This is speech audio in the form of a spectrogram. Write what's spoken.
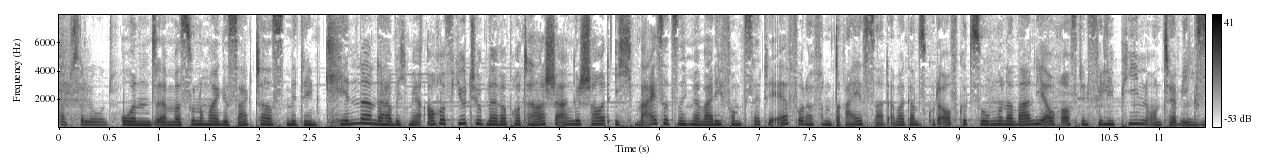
absolut. Und ähm, was du nochmal gesagt hast mit den Kindern, da habe ich mir auch auf YouTube eine Reportage angeschaut. Ich weiß jetzt nicht mehr, war die vom ZDF oder von Dreisat, aber ganz gut aufgezogen. Und da waren die auch auf den Philippinen unterwegs,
